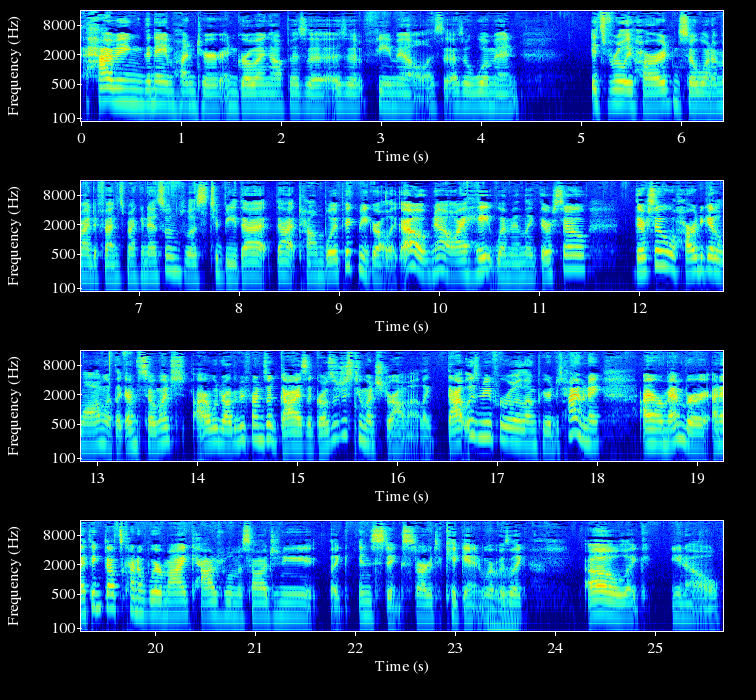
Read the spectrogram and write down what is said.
having the name Hunter and growing up as a as a female, as a, as a woman, it's really hard. And so one of my defense mechanisms was to be that that tomboy pick me girl. Like, oh no, I hate women. Like they're so they're so hard to get along with. Like I'm so much I would rather be friends with guys. Like girls are just too much drama. Like that was me for a really long period of time and I I remember and I think that's kind of where my casual misogyny like instincts started to kick in where it was like oh like, you know,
